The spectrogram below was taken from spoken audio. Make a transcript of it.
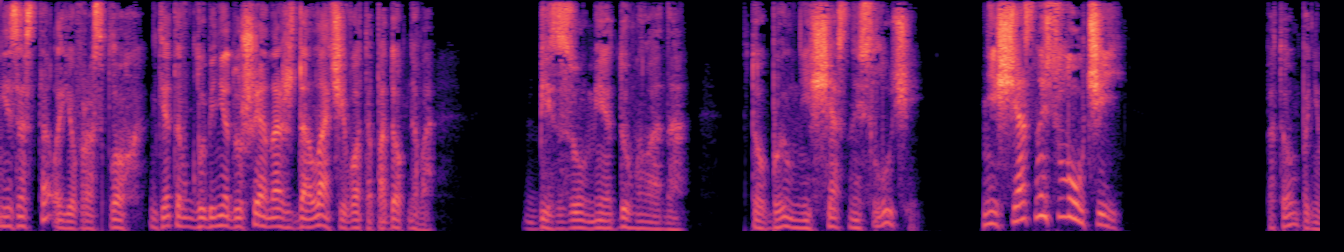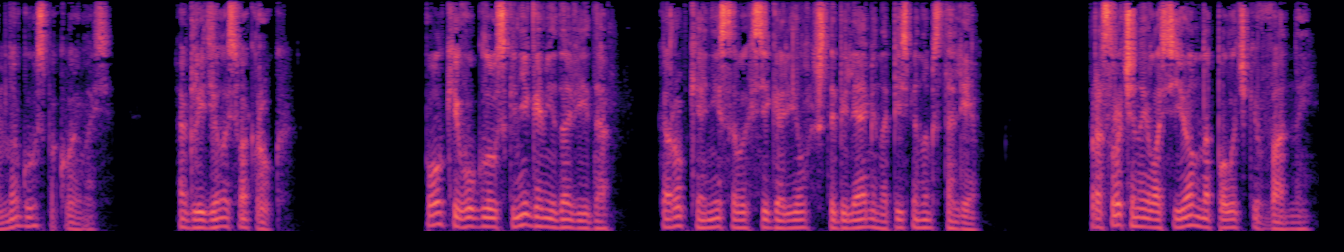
не застал ее врасплох. Где-то в глубине души она ждала чего-то подобного. Безумие, думала она. То был несчастный случай. Несчастный случай! Потом понемногу успокоилась. Огляделась вокруг. Полки в углу с книгами Давида. Коробки анисовых сигарил штабелями на письменном столе. Просроченный лосьон на полочке в ванной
